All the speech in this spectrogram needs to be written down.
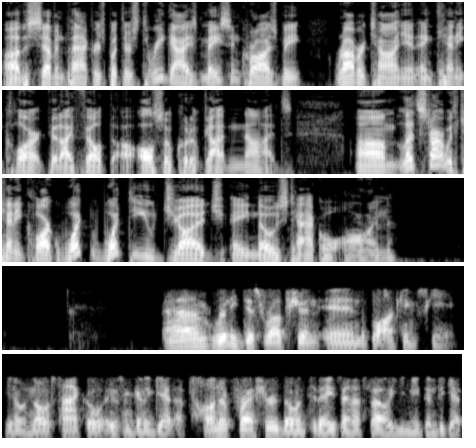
uh, the seven Packers. But there's three guys: Mason Crosby. Robert Tonyan, and Kenny Clark that I felt also could have gotten nods. Um, let's start with Kenny Clark. What what do you judge a nose tackle on? Um, really, disruption in the blocking scheme. You know, nose tackle isn't going to get a ton of pressure, though. In today's NFL, you need them to get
